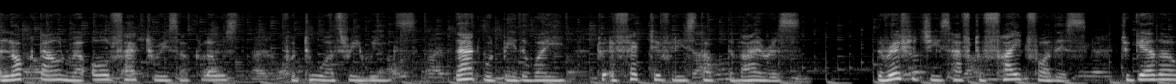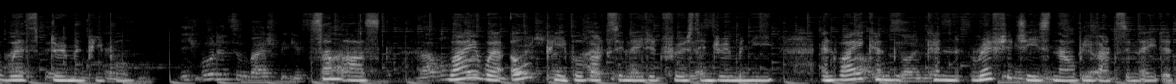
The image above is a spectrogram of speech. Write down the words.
a lockdown where all factories are closed for two or three weeks. That would be the way to effectively stop the virus. The refugees have to fight for this together with German people. Some ask, why were old people vaccinated first in Germany? And why can, can refugees now be vaccinated?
